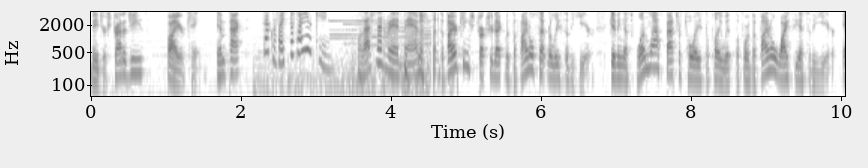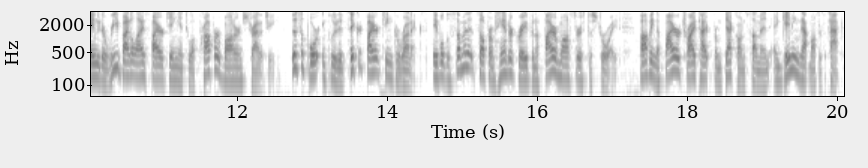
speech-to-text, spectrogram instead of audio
Major strategies Fire King. Impact Sacrifice the Fire King. Well, that's not very advanced. the Fire King Structure Deck was the final set release of the year, giving us one last batch of toys to play with before the final YCS of the year, aiming to revitalize Fire King into a proper modern strategy. This support included Sacred Fire King Garunix, able to summon itself from hand or grave when a fire monster is destroyed, popping a fire tri-type from deck on summon and gaining that monster's attack.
